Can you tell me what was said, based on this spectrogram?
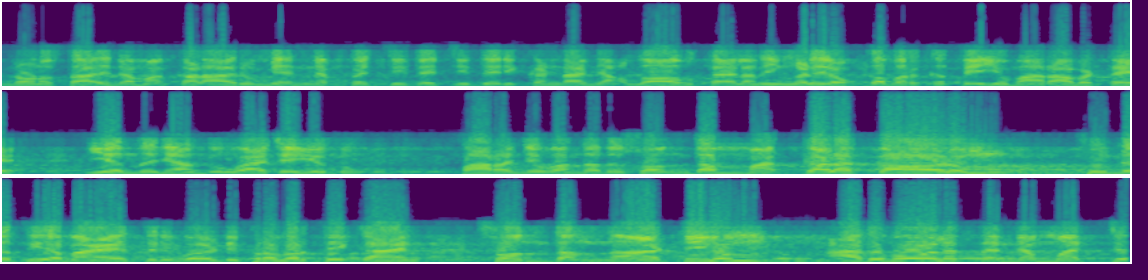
അണ്ടോണസ്താദിന്റെ മക്കളാരും എന്നെപ്പറ്റി തെറ്റിദ്ധരിക്കണ്ട. അള്ളാഹു തേല നിങ്ങളിലൊക്കെ വർക്കത്തെയും മാറാവട്ടെ എന്ന് ഞാൻ ദുവാ ചെയ്യുന്നു. പറഞ്ഞു വന്നത് സ്വന്തം മക്കളെക്കാളും സുന്നത്തീയമായത്തിന് വേണ്ടി പ്രവർത്തിക്കാൻ സ്വന്തം നാട്ടിലും അതുപോലെ തന്നെ മറ്റ്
